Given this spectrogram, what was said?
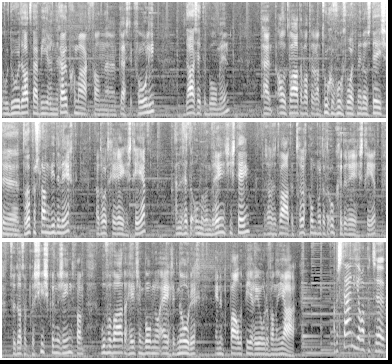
Hoe doen we dat? We hebben hier een kuip gemaakt van plastic folie. Daar zit de boom in. En al het water wat eraan toegevoegd wordt middels deze druppelslang die er ligt, dat wordt geregistreerd. En er zit onder een drainingssysteem. Dus als het water terugkomt, wordt dat ook geregistreerd. Zodat we precies kunnen zien van hoeveel water heeft een boom nou eigenlijk nodig in een bepaalde periode van een jaar. We staan hier op het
